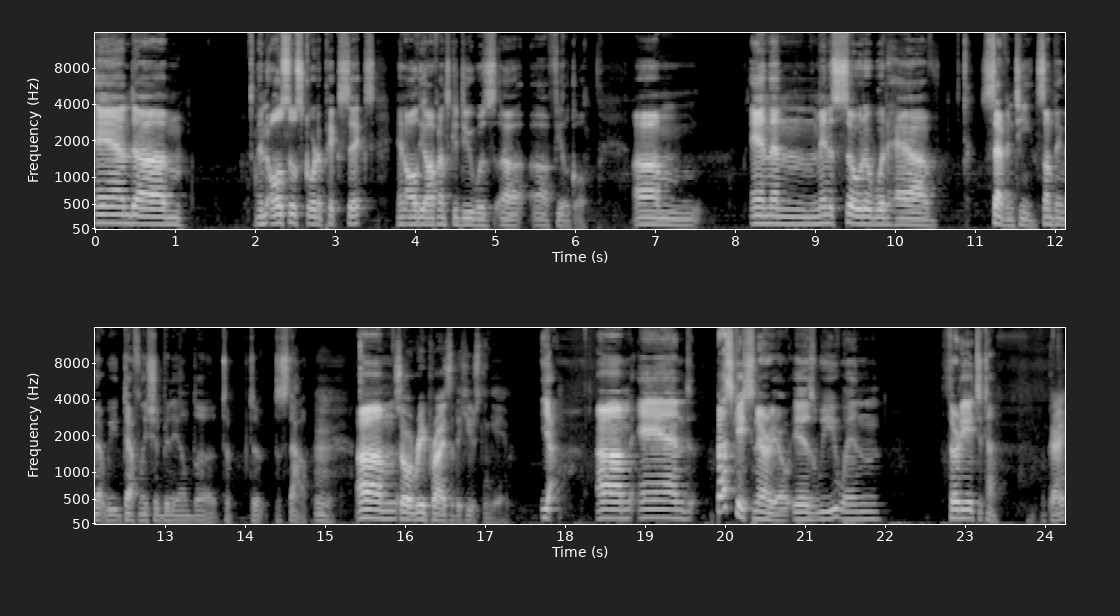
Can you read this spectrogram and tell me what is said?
and um, and also scored a pick six, and all the offense could do was uh, a field goal. Um, and then Minnesota would have seventeen, something that we definitely should have been able to to, to, to stop. Um, So a reprise of the Houston game. yeah. Um, and best case scenario is we win thirty-eight to ten. Okay.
